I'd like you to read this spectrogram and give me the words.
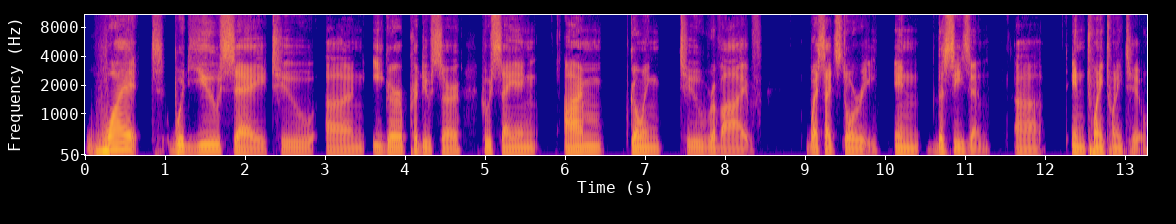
What would you say to an eager producer who's saying, I'm going to revive West Side Story in the season uh, in 2022?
